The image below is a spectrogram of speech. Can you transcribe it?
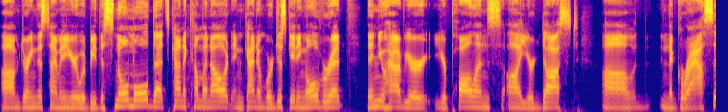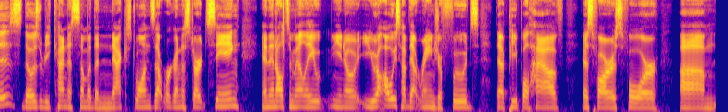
um, during this time of year would be the snow mold that's kind of coming out and kind of we're just getting over it. Then you have your your pollens, uh, your dust uh, in the grasses. Those would be kind of some of the next ones that we're going to start seeing. And then ultimately, you know, you always have that range of foods that people have as far as for um,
